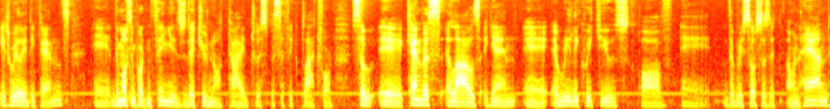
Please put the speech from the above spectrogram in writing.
it really depends. Uh, the most important thing is that you're not tied to a specific platform. So uh, Canvas allows, again, a, a, really quick use of uh, the resources on hand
